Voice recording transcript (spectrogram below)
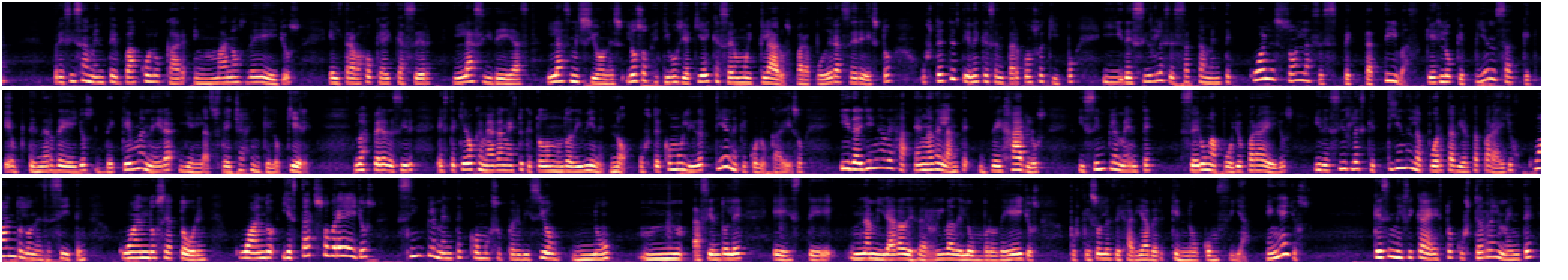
precisamente va a colocar en manos de ellos el trabajo que hay que hacer, las ideas, las misiones, los objetivos, y aquí hay que ser muy claros para poder hacer esto usted tiene que sentar con su equipo y decirles exactamente cuáles son las expectativas, qué es lo que piensa que obtener de ellos, de qué manera y en las fechas en que lo quiere. No espere decir, este quiero que me hagan esto y que todo el mundo adivine. No, usted como líder tiene que colocar eso y de allí en, adelante dejarlos y simplemente ser un apoyo para ellos y decirles que tienen la puerta abierta para ellos cuando lo necesiten, cuando se atoren, cuando y estar sobre ellos simplemente como supervisión, no mm, haciéndole este, una mirada desde arriba del hombro de ellos, porque eso les dejaría ver que no confía en ellos. ¿Qué significa esto? Que usted realmente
